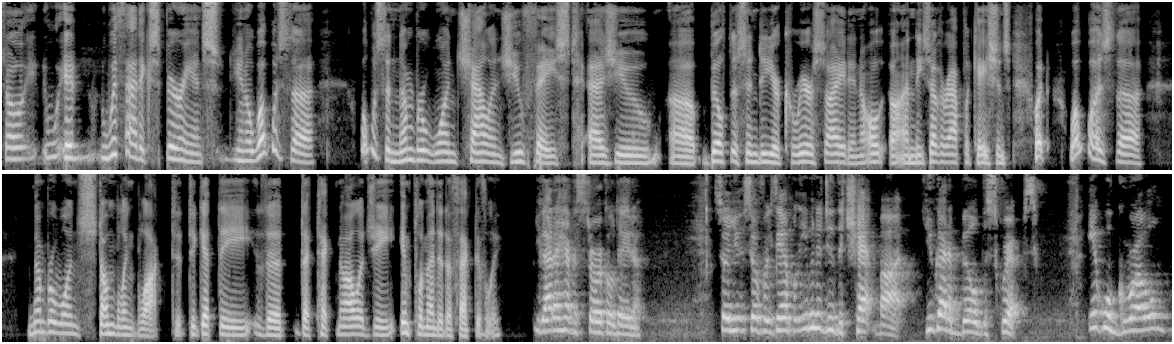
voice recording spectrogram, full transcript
So, it, with that experience, you know, what was the what was the number one challenge you faced as you uh, built this into your career site and all uh, these other applications? What what was the number one stumbling block to, to get the the the technology implemented effectively? You got to have historical data. So you so for example, even to do the chat bot, you've got to build the scripts. It will grow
